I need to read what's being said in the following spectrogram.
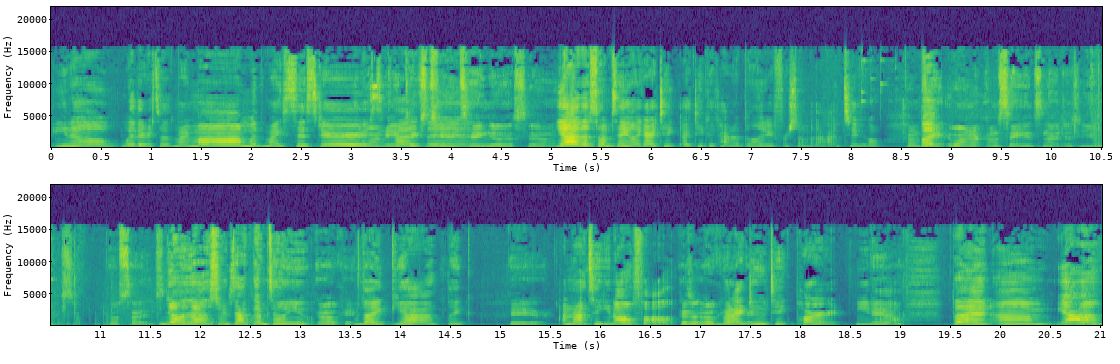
you know whether it's with my mom with my sisters well, I mean, it takes two to tango, so Yeah, that's what I'm saying. Like I take I take accountability for some of that too. I'm but- saying, well, I'm, not, I'm saying it's not just you; it's both sides. No, that's exactly I'm telling you. Oh, okay. Like yeah, like Yeah, yeah. I'm not taking all fault, okay, but I do take part. You know, Yeah. but um yeah,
